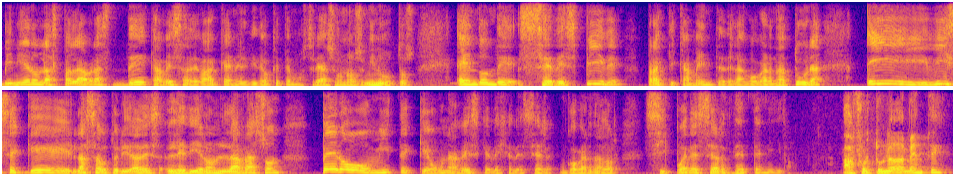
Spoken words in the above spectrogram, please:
vinieron las palabras de cabeza de vaca en el video que te mostré hace unos minutos, en donde se despide prácticamente de la gobernatura y dice que las autoridades le dieron la razón, pero omite que una vez que deje de ser gobernador, sí puede ser detenido. Afortunadamente,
